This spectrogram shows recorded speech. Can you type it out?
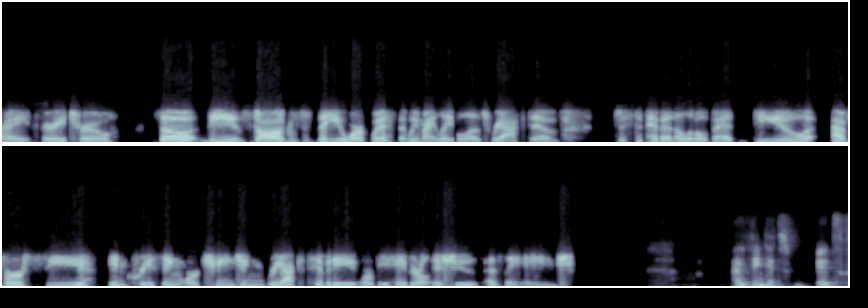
Right, very true. So, these dogs that you work with that we might label as reactive, just to pivot a little bit, do you ever see increasing or changing reactivity or behavioral issues as they age? I think it's it's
